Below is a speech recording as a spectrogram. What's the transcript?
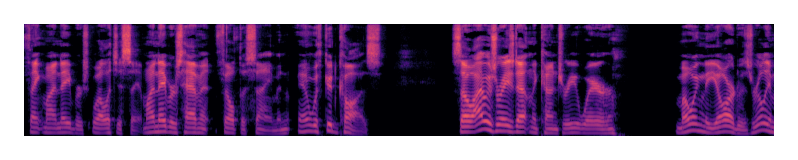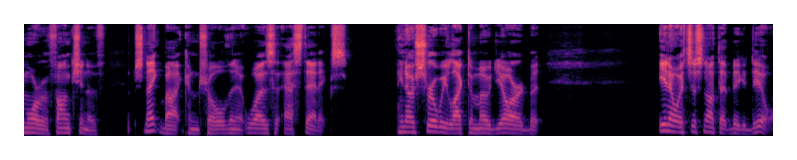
think my neighbors. Well, let's just say it. My neighbors haven't felt the same, and and with good cause. So I was raised out in the country where mowing the yard was really more of a function of snakebite control than it was aesthetics. You know, sure we liked a mowed yard, but you know, it's just not that big a deal.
